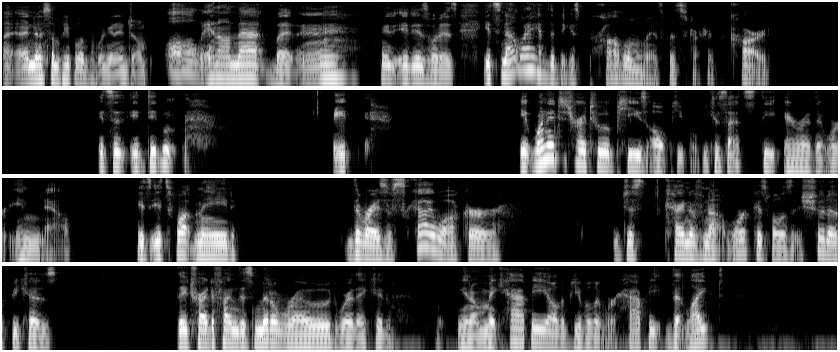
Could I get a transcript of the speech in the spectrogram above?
I know some people are probably to jump all in on that, but eh, it, it is what it is. It's not what I have the biggest problem with with Star Trek Picard. It's a, it didn't it it wanted to try to appease all people because that's the era that we're in now. It's it's what made the rise of Skywalker just kind of not work as well as it should have because they tried to find this middle road where they could, you know, make happy all the people that were happy, that liked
